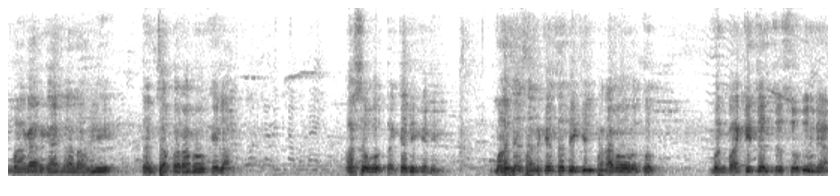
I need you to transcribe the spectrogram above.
माघार घ्यायला लावली त्यांचा पराभव केला. असं होतं कधी कधी. माझ्यासारख्याचा देखील पराभव होतो. मग बाकीच्यांचं सोडून द्या.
